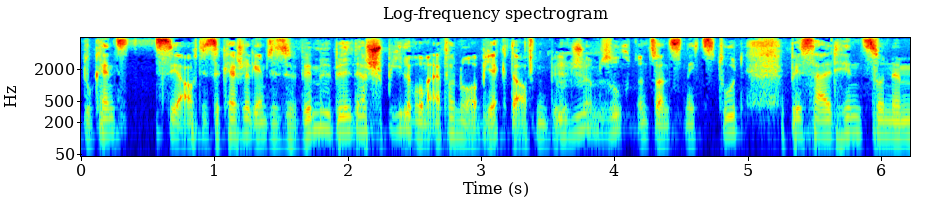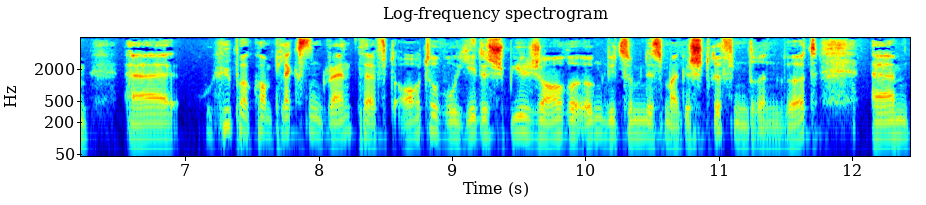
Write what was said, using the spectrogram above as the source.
du kennst ja auch diese Casual Games, diese Wimmelbilderspiele, wo man einfach nur Objekte auf dem Bildschirm mhm. sucht und sonst nichts tut, bis halt hin zu einem äh, hyperkomplexen Grand Theft Auto, wo jedes Spielgenre irgendwie zumindest mal gestriffen drin wird. Ähm,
